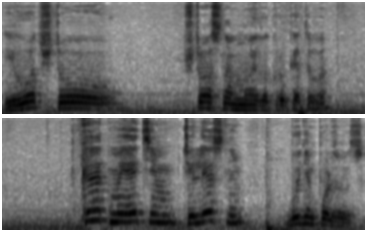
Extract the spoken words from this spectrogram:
И вот что, что основное вокруг этого. Как мы этим телесным будем пользоваться?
